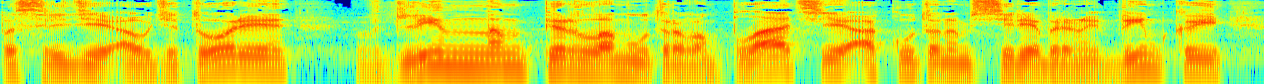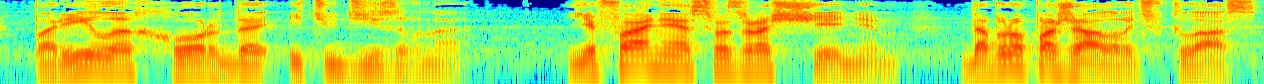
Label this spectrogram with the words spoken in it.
Посреди аудитории в длинном перламутровом платье, окутанном серебряной дымкой, парила Хорда Этюдизовна. «Ефания с возвращением! Добро пожаловать в класс!»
